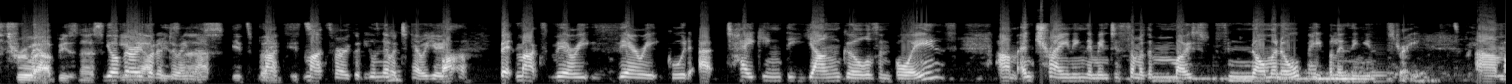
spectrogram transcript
through Yeah. our business. You're very good at doing that. business. It's been Mark's, it's Mark's very good. He'll never tell you. fun. But Mark's very, very good at taking the young girls and boys um, and training them into some of the most phenomenal people in the industry. Um,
